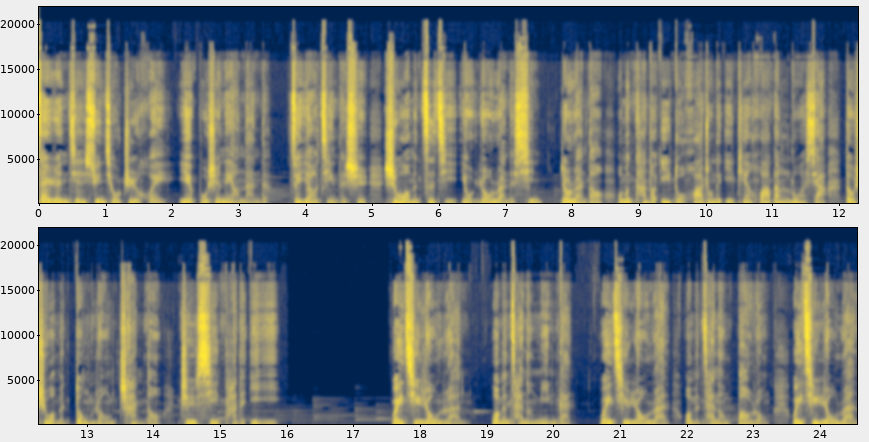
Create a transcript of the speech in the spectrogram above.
在人间寻求智慧也不是那样难的，最要紧的是使我们自己有柔软的心，柔软到我们看到一朵花中的一片花瓣落下，都使我们动容颤抖，知悉它的意义。唯其柔软，我们才能敏感；唯其柔软，我们才能包容；唯其柔软，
